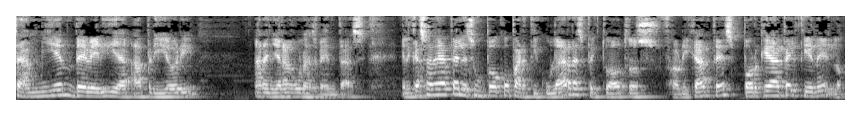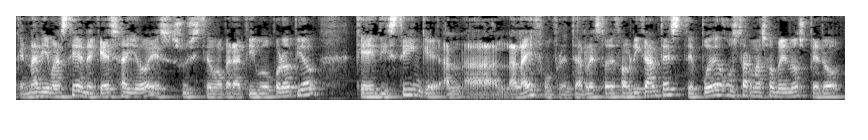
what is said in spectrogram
también debería a priori arañar algunas ventas. El caso de Apple es un poco particular respecto a otros fabricantes porque Apple tiene lo que nadie más tiene, que es iOS, su sistema operativo propio, que distingue al, al, iPhone frente al resto de fabricantes. Te puede gustar más o menos, pero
